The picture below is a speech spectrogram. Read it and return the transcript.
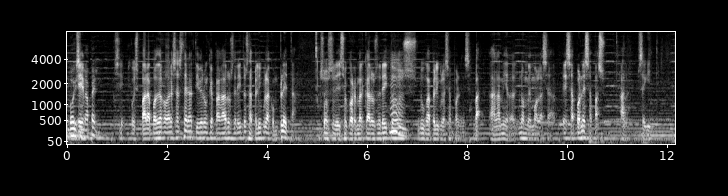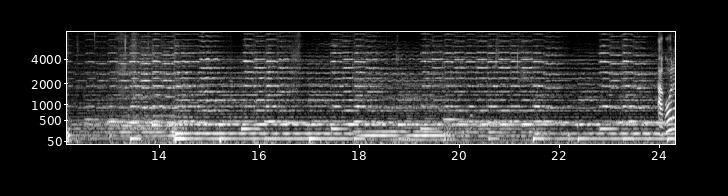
Pois eh, na peli. Sí, pois para poder rodar esa escena tiveron que pagar os dereitos da película completa só se deixou correr mercar os dereitos mm. dunha película xaponesa. Va, a la mierda, non me mola xa. É xaponesa, paso. Ala, seguinte. Agora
